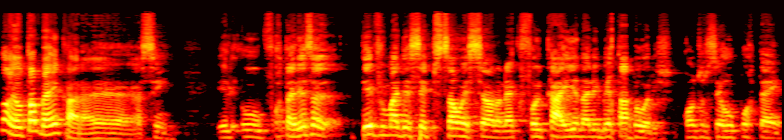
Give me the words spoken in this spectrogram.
Não, eu também, cara. É, assim, ele, o Fortaleza teve uma decepção esse ano, né? Que foi cair na Libertadores contra o Cerro Portenho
